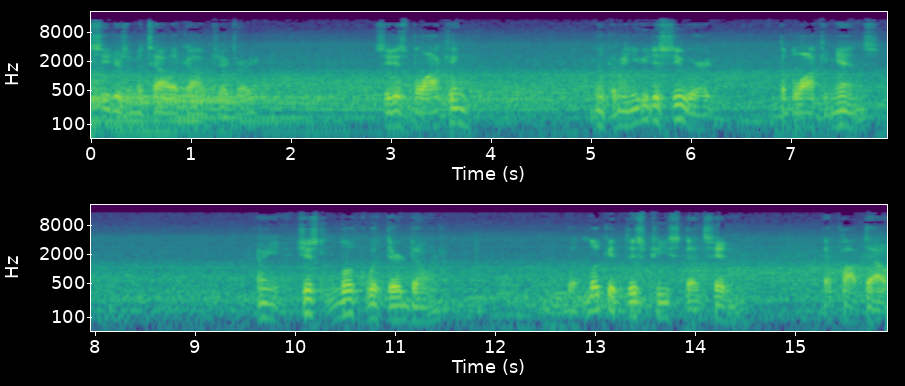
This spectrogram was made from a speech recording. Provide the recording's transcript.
See, there's a metallic object, right? See this blocking? Look, I mean, you can just see where it, the blocking ends. I mean, just look what they're doing. But look at this piece that's hidden, that popped out.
